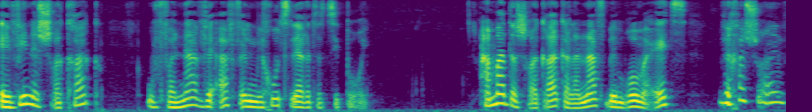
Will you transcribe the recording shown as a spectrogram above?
הבין השרקרק ופנה ואף אל מחוץ לארץ הציפורים. עמד השרקרק על ענף במרום העץ וחש רעב.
